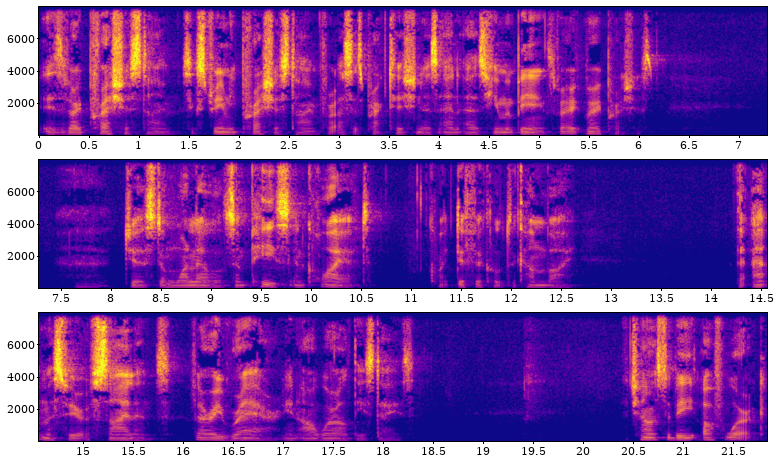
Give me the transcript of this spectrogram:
is a very precious time. It's extremely precious time for us as practitioners and as human beings. Very, very precious. Uh, just on one level, some peace and quiet, quite difficult to come by. The atmosphere of silence, very rare in our world these days. The chance to be off work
